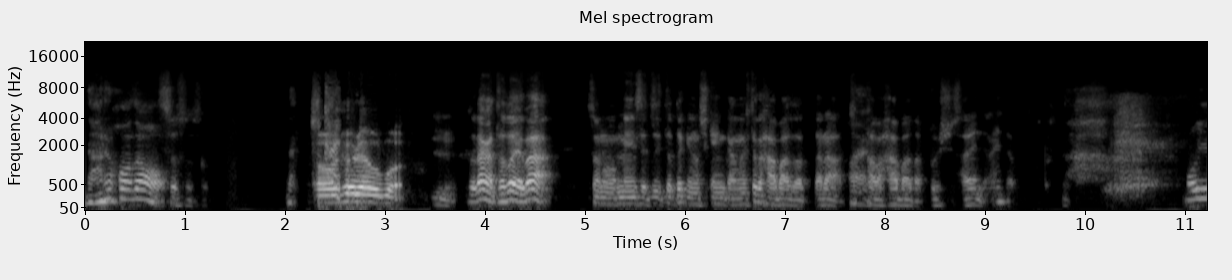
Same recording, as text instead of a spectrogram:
なるほど。そうそうそう。なそれは思う。うん、だから例えば、その面接行った時の試験官の人がハーバードだったら、はい多分ハーバードはプッシュされるんじゃない？多こう分、い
